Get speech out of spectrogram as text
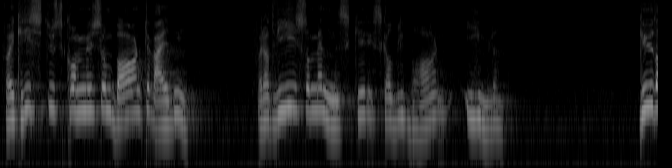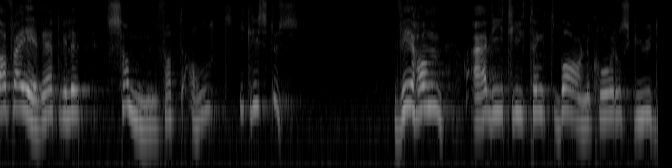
For Kristus kommer som barn til verden for at vi som mennesker skal bli barn i himmelen. Gud har fra evighet villet sammenfatte alt i Kristus. Ved ham er vi tiltenkt barnekår hos Gud,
